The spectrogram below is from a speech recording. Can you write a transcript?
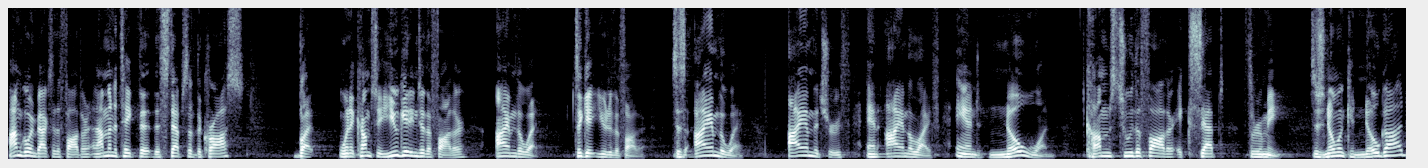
I'm going back to the Father, and I'm going to take the, the steps of the cross, but when it comes to you getting to the Father, I'm the way to get you to the Father. He says, I am the way, I am the truth, and I am the life, and no one comes to the Father except through me. Says, No one can know God,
